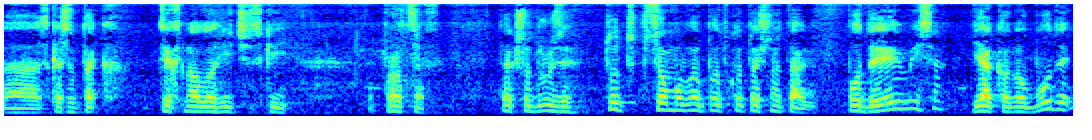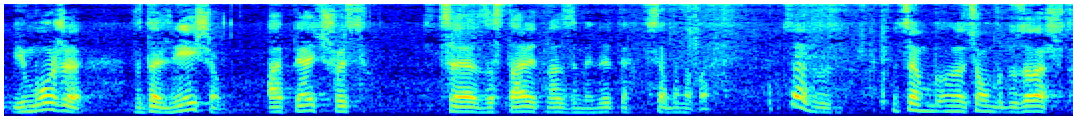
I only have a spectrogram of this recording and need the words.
е, скажімо так, технологічний процес. Так що, друзі, тут в цьому випадку точно так. Подивимося, як воно буде, і може в дальнішому опять щось це заставить нас змінити в себе на Все, друзі. На цьому буду завершити.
